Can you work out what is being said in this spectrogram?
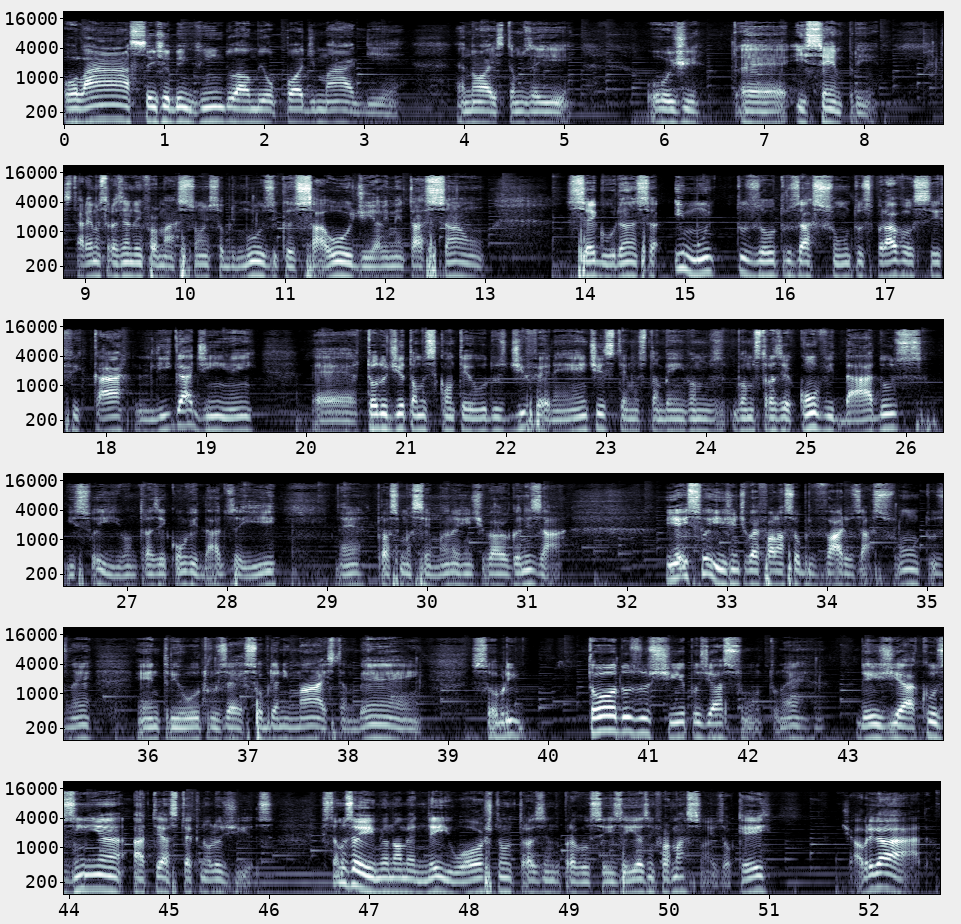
Olá, seja bem-vindo ao meu Pod Mag. É nós, estamos aí hoje é, e sempre. Estaremos trazendo informações sobre músicas, saúde, alimentação, segurança e muitos outros assuntos para você ficar ligadinho, hein? É, todo dia temos conteúdos diferentes, temos também, vamos, vamos trazer convidados, isso aí, vamos trazer convidados aí, né? Próxima semana a gente vai organizar. E é isso aí, a gente vai falar sobre vários assuntos, né? Entre outros, é sobre animais também, sobre todos os tipos de assunto, né? Desde a cozinha até as tecnologias. Estamos aí, meu nome é Ney Washington, trazendo para vocês aí as informações, ok? Tchau, obrigado.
